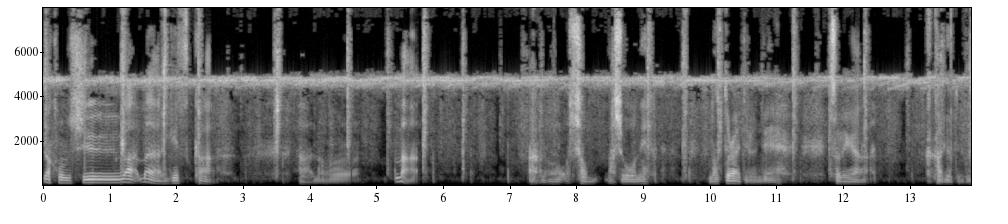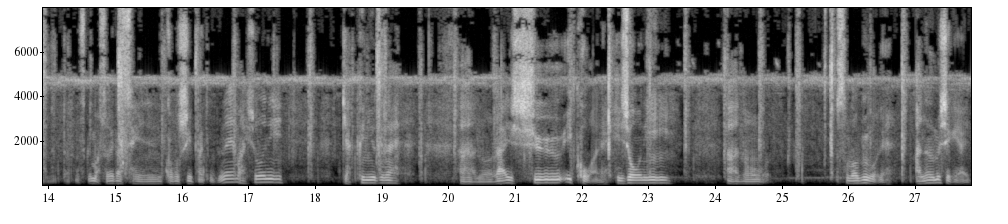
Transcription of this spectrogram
まあ今週は、まあ月、火、あの、まあ、あの、場所をね、乗っ取られてるんで、それがかかるよということだったんですけど、まあそれが先、今週いっぱいということでね、まあ非常に逆に言うとね、あの、来週以降はね、非常に、あの、その分をね、穴埋めしちゃいけない。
